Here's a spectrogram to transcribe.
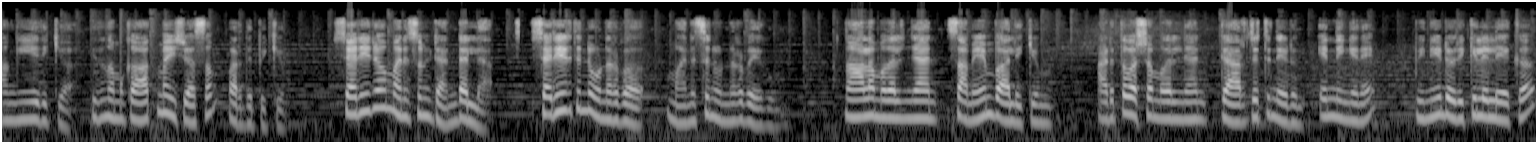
അംഗീകരിക്കുക. ഇത് നമുക്ക് ആത്മവിശ്വാസം വർദ്ധിപ്പിക്കും. ശരീരവും മനസ്സും രണ്ടല്ല. ശരീരത്തിന്റെ ഉണർവ് മനസ്സിന് ഉണർവേകും. നാളെ മുതൽ ഞാൻ സമയം പാലിക്കും. അടുത്ത വർഷം മുതൽ ഞാൻ ടാർജറ്റ് നേടും എന്നിങ്ങനെ പിന്നീട് ഒരിക്കലിലേക്ക്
